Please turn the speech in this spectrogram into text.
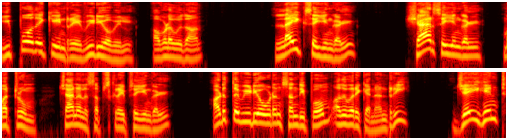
இப்போதைக்கு இன்றைய வீடியோவில் அவ்வளவுதான். லைக் செய்யுங்கள் ஷேர் செய்யுங்கள் மற்றும் சேனலை சப்ஸ்கிரைப் செய்யுங்கள். அடுத்த வீடியோவுடன் சந்திப்போம். அதுவரைக்க நன்றி. ஜெய் ஹிந்த்.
